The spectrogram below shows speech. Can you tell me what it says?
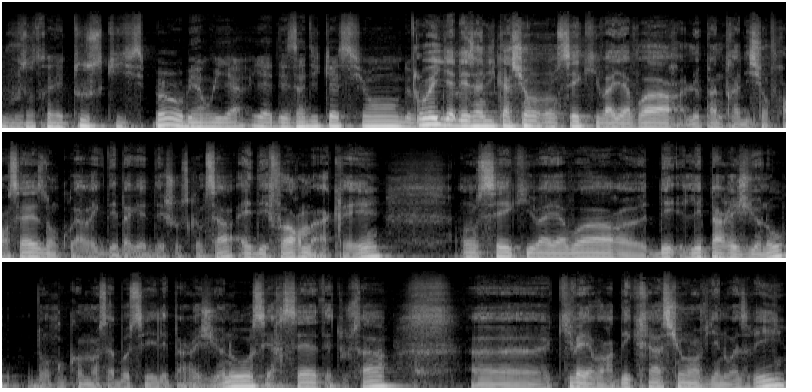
Vous vous entraînez tout ce qui se peut, ou bien oui, il y a- il y, a des indications de. Oui, il y a des indications. On sait qu'il va y avoir le pain de tradition française, donc avec des baguettes, des choses comme ça, et des formes à créer. On sait qu'il va y avoir euh, des, les pains régionaux, donc on commence à bosser les pains régionaux, ces recettes et tout ça. Euh, qu'il va y avoir des créations en viennoiserie.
